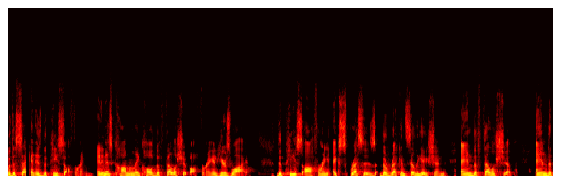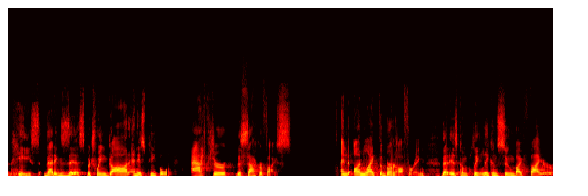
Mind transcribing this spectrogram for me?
But the second is the peace offering, and it is commonly called the fellowship offering. And here's why. The peace offering expresses the reconciliation and the fellowship and the peace that exists between God and his people after the sacrifice. And unlike the burnt offering that is completely consumed by fire,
